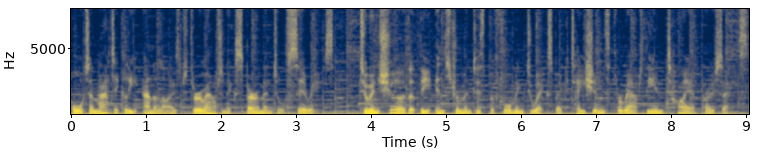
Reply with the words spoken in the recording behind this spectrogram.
automatically analysed throughout an experimental series to ensure that the instrument is performing to expectations throughout the entire process.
